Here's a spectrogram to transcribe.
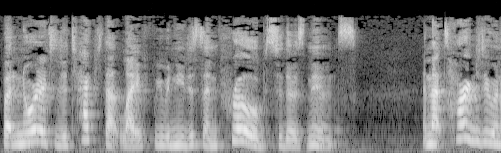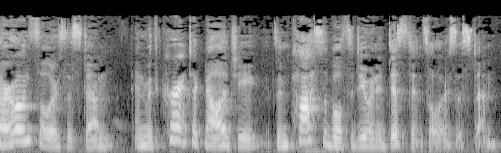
But in order to detect that life, we would need to send probes to those moons. And that's hard to do in our own solar system, and with current technology, it's impossible to do in a distant solar system.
